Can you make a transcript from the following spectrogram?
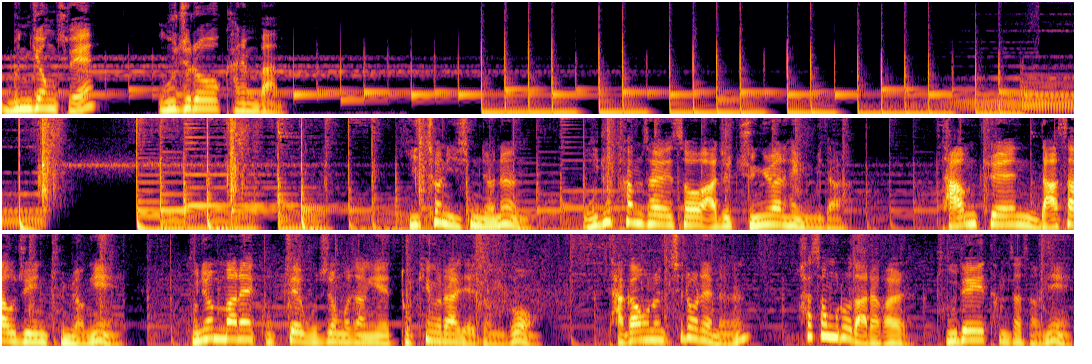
문경수의 우주로 가는 밤. (2020년은) 우주 탐사에서 아주 중요한 해입니다. 다음 주엔 나사 우주인 두 명이 9년 만에 국제 우주정거장에 도킹을 할 예정이고 다가오는 7월에는 화성으로 날아갈 두 대의 탐사선이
